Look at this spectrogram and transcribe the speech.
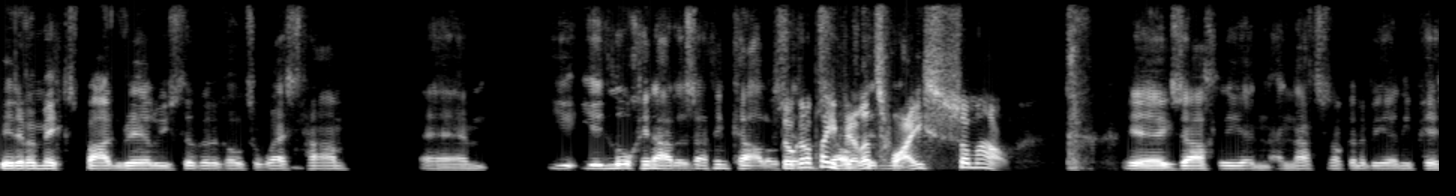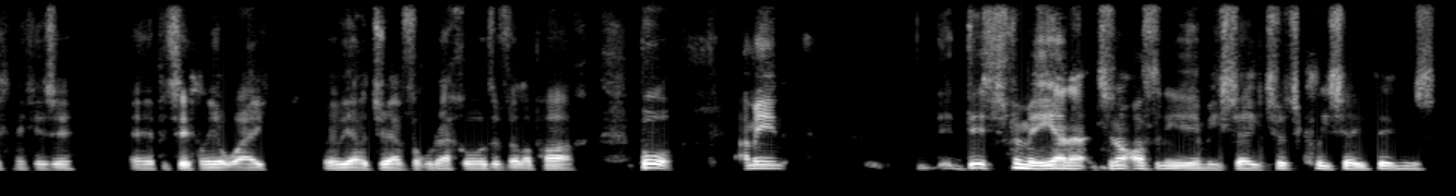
bit of a mixed bag, really. We've still got to go to West Ham. Um, you, are looking at us. I think Carlos. Still going to play Villa twice somehow. Yeah, exactly, and and that's not going to be any picnic, is it? Uh, particularly away, we have a dreadful record at Villa Park. But I mean, this for me, and it's not often you hear me say such cliche things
